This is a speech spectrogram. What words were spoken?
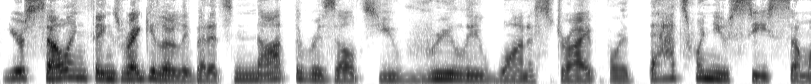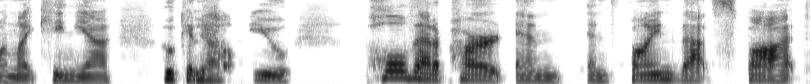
you're selling things regularly but it's not the results you really want to strive for that's when you see someone like keenya who can yeah. help you pull that apart and and find that spot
